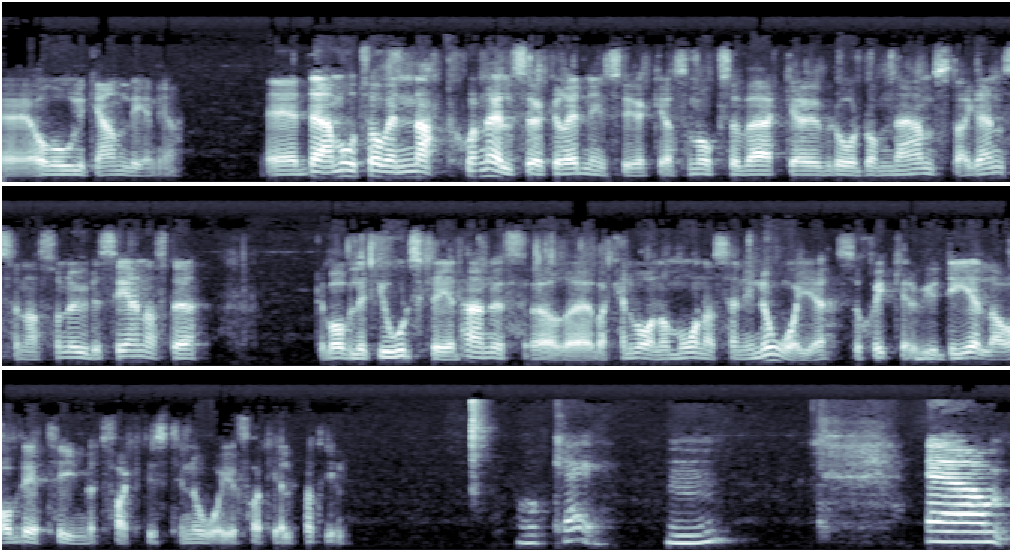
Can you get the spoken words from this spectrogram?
eh, av olika anledningar. Eh, däremot så har vi en nationell sök och räddningsstyrka som också verkar över då de närmsta gränserna. Så nu det senaste, det var väl ett jordskred här nu för, eh, vad kan det vara, någon månad sedan i Norge, så skickade vi delar av det teamet faktiskt till Norge för att hjälpa till. Okej. Okay. Mm. Ehm,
